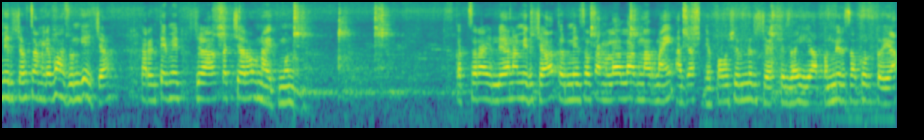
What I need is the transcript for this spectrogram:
मिरच्या चांगल्या भाजून घ्यायच्या कारण त्या मिरच्या कच्च्या राहून आहेत म्हणून. कच्चा राहिल्या ना मिरच्या तर मिरचा चांगला लागणार नाही. आणि जास्त या पावशेर मिरच्या आहेत त्याचाही आपण मिरचा करतो या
